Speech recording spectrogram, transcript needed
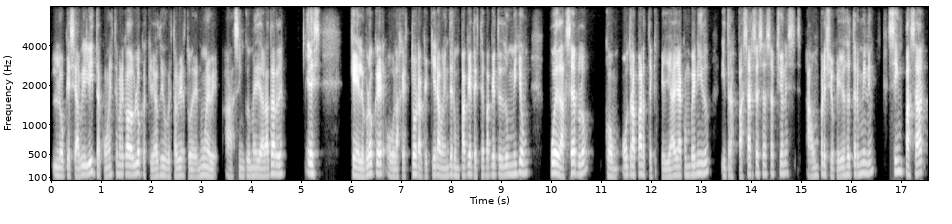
lo que se habilita con este mercado de bloques, que ya os digo que está abierto de 9 a 5 y media de la tarde, es que el broker o la gestora que quiera vender un paquete, este paquete de un millón, pueda hacerlo con otra parte que ya haya convenido y traspasarse esas acciones a un precio que ellos determinen sin pasar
